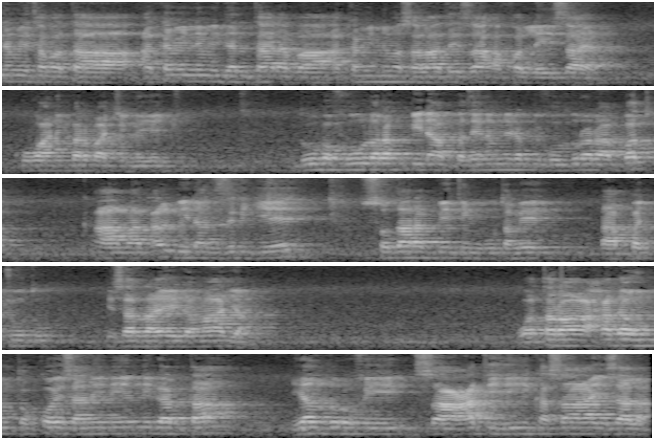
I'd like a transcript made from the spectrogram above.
نمي تبتا أكم دنتا ربا أكم نمي صلاة ليسا كوان برباچين يجو دوبا فول نمني ربي فول در ربط قاما قلبي دان زرجيه صدا ربي تنگو تمي دابچوتو إسر رأي گما جام وترى أحدهم تقوي سانيني نغرتا ينظر في ساعته كساعة إزالة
